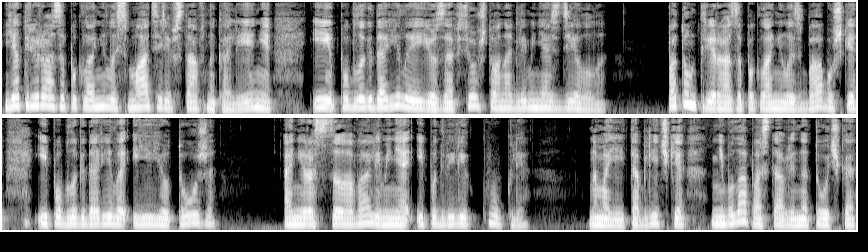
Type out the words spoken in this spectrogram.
Я три раза поклонилась матери, встав на колени, и поблагодарила ее за все, что она для меня сделала. Потом три раза поклонилась бабушке и поблагодарила и ее тоже. Они расцеловали меня и подвели к кукле. На моей табличке не была поставлена точка,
